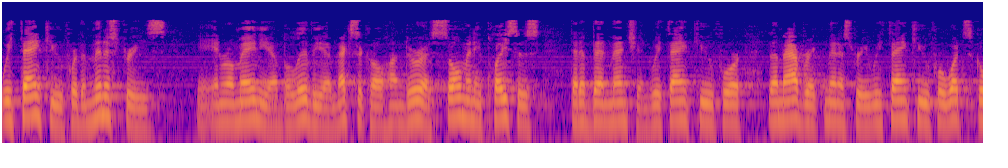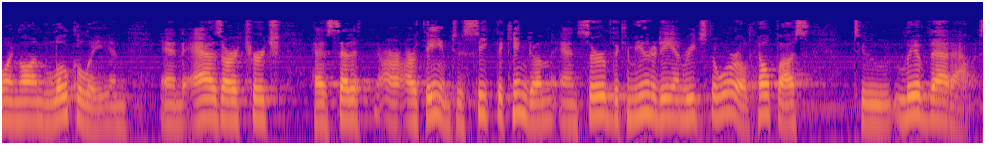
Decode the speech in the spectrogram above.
We thank you for the ministries in Romania, Bolivia, Mexico, Honduras, so many places that have been mentioned. We thank you for the Maverick ministry. We thank you for what's going on locally. And, and as our church has set our, our theme to seek the kingdom and serve the community and reach the world, help us to live that out.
